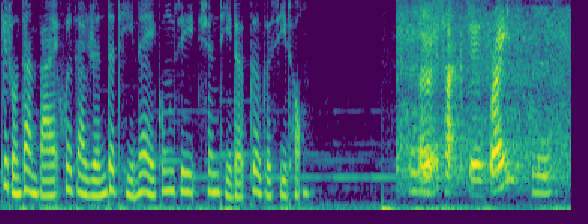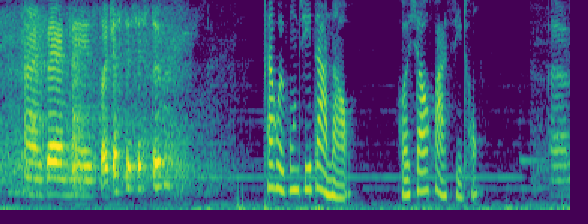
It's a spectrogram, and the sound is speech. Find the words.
这种蛋白会在人的体内攻击身体的各个系统。So it attacks his brain. And then his digestive system. 它会攻击大脑和消化系统。Um,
